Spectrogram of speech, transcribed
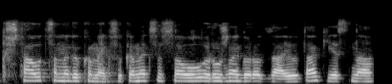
kształt samego komeksu. Komeksy są różnego rodzaju, tak? Jest na,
